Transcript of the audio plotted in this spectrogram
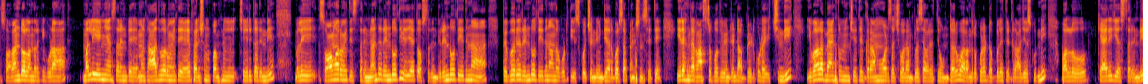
సో అలాంటి వాళ్ళందరికీ కూడా మళ్ళీ ఏం చేస్తారంటే మనకి ఆదివారం అయితే పెన్షన్ పంపిణీ చేయరు కదండి. మళ్ళీ సోమవారం అయితే ఇస్తారండి. అంటే రెండో తేదీ అయితే వస్తుందండి. రెండో తేదీన ఫిబ్రవరి రెండో తేదీన అందరూ కూడా తీసుకొచ్చండి ఎన్టీఆర్ భరోసా పెన్షన్స్ అయితే. ఈ రకంగా రాష్ట్ర ప్రభుత్వం ఏంటంటే అప్డేట్ కూడా ఇచ్చింది. ఇవాళ బ్యాంకుల నుంచి అయితే గ్రామ సచివాలయం ఎంప్లాయీస్ ఎవరైతే ఉంటారో వారందరూ కూడా డబ్బులు అయితే డ్రా చేసుకుని వాళ్ళు క్యారీ చేస్తారండి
